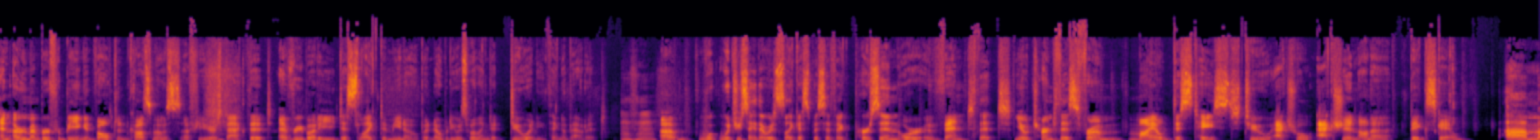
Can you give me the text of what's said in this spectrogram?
And I remember from being involved in Cosmos a few years back that everybody disliked Amino, but nobody was willing to do anything about it. Uh, w- would you say there was like a specific person or event that you know turned this from mild distaste to actual action on a big scale? Um,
